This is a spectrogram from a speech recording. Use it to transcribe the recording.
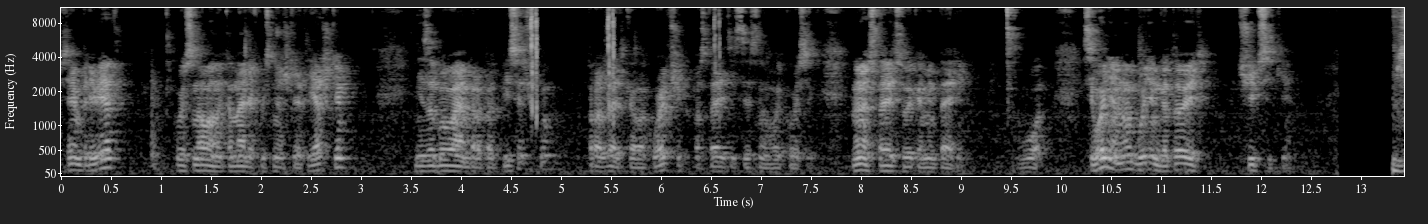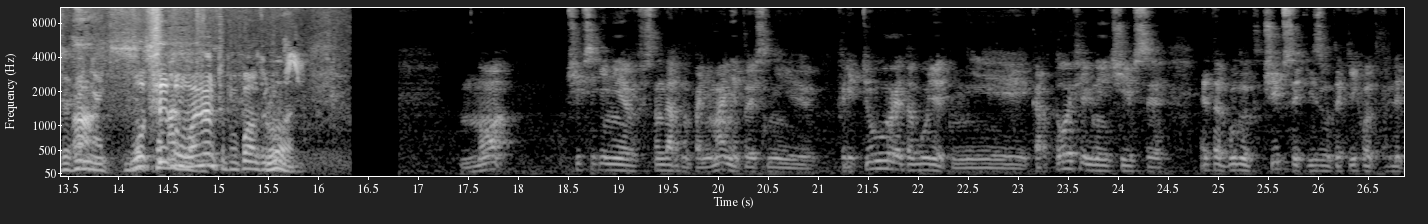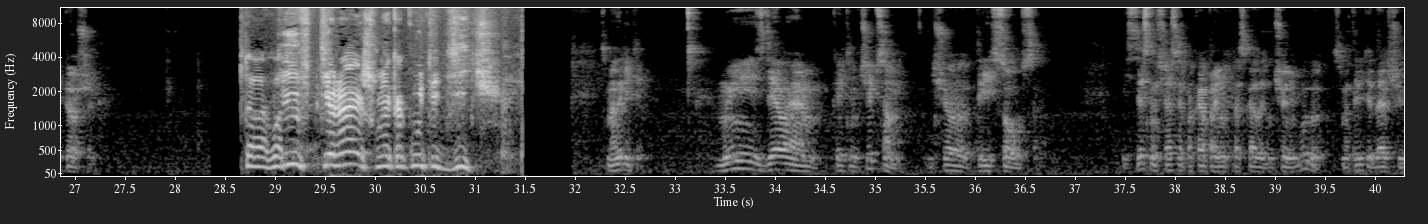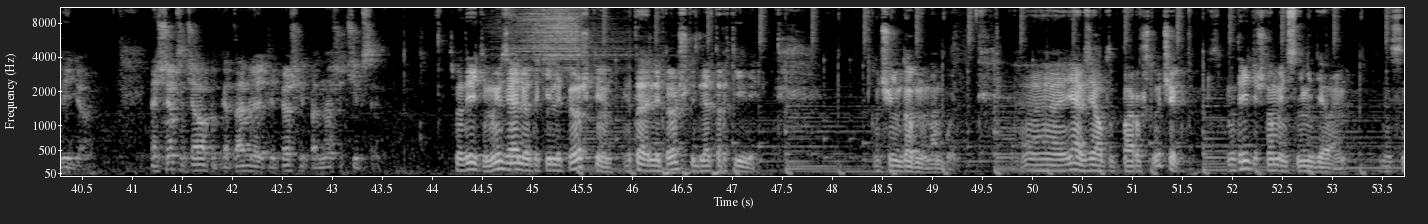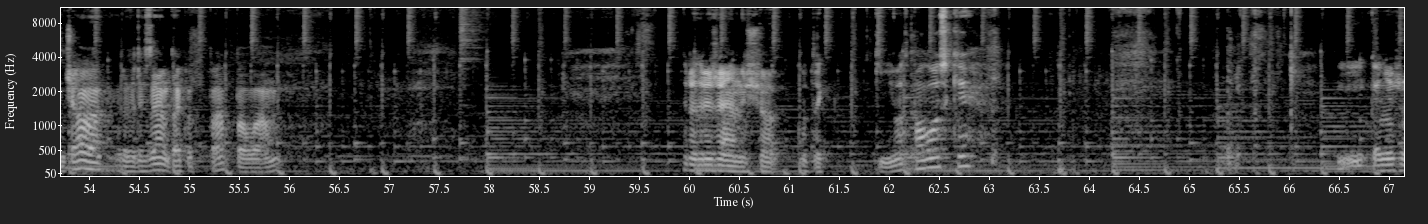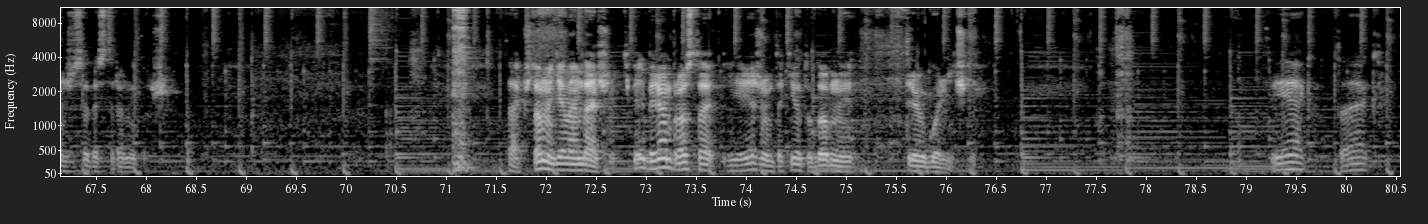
Всем привет! Вы снова на канале Вкусняшки от Яшки. Не забываем про подписочку, прожать колокольчик, поставить, естественно, лайкосик, ну и оставить свой комментарий. Вот. Сегодня мы будем готовить чипсики. загонять. А, за вот с этого момента. Вот. Но чипсики не в стандартном понимании, то есть не фритюр это будет, не картофельные чипсы. Это будут чипсы из вот таких вот лепешек. Что вот Ты втираешь мне какую-то дичь. Смотрите, мы сделаем к этим чипсам еще три соуса. Естественно, сейчас я пока про них рассказывать ничего не буду. Смотрите дальше видео. Начнем сначала подготавливать лепешки под наши чипсы. Смотрите, мы взяли вот такие лепешки. Это лепешки для тортильи. Очень удобно нам будет. Э, Я взял тут пару штучек. Смотрите, что мы с ними делаем. Сначала разрезаем так вот пополам. Разрезаем еще вот такие вот полоски. И, конечно же, с этой стороны тоже. Так, что мы делаем дальше? Теперь берем просто и режем такие вот удобные треугольнички. Так, так.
